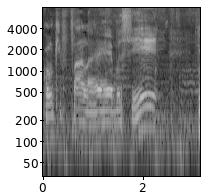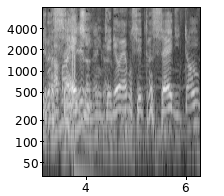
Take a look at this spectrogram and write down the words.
como que fala? É você transcende, barreira, né, entendeu? É, você transcende. Então,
